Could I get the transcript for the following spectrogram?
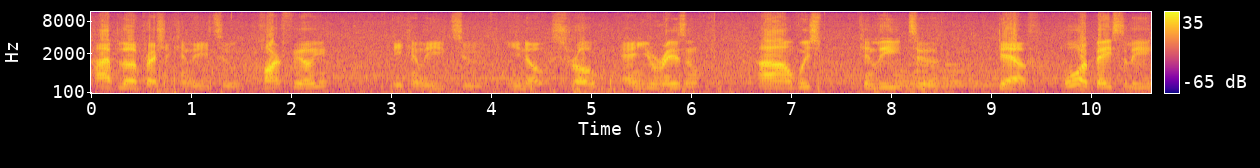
High blood pressure can lead to heart failure. It can lead to, you know, stroke, aneurysm, uh, which can lead to death or basically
